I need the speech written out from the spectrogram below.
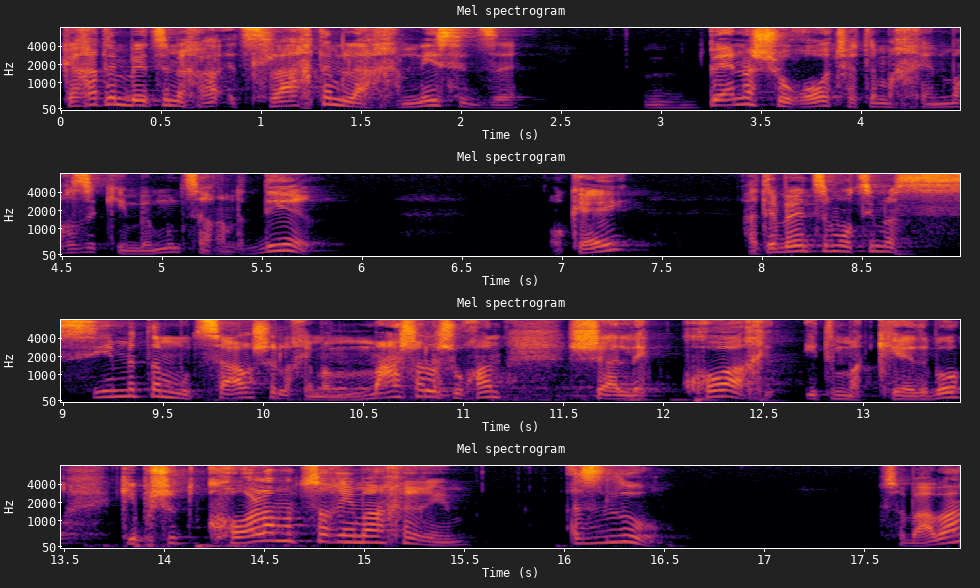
ככה אתם בעצם הצלחתם להכניס את זה בין השורות שאתם אכן מחזיקים במוצר נדיר. אוקיי? אתם בעצם רוצים לשים את המוצר שלכם ממש על השולחן, שהלקוח יתמקד בו, כי פשוט כל המוצרים האחרים אזלו. סבבה?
